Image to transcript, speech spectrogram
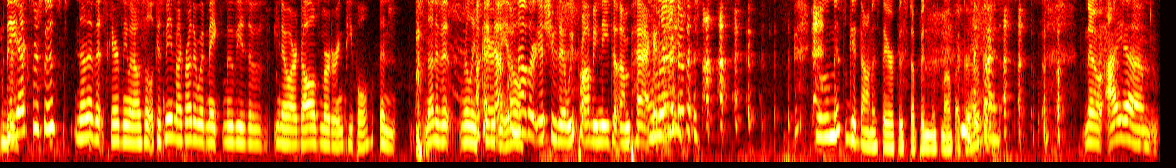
The exorcist None of it scared me when I was little because me and my brother would make movies of you know our dolls murdering people, and none of it really Okay, scared me at all. another issue that we probably need to unpack. well, let's get Donna's therapist up in this motherfucker okay no i um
